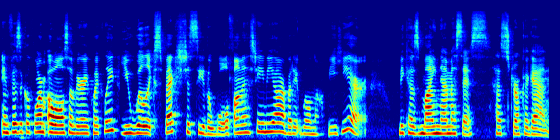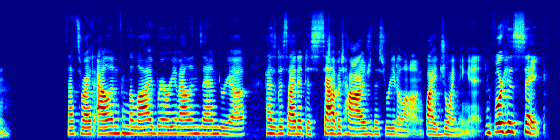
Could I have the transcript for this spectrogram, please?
in physical form. Oh, also very quickly, you will expect to see the wolf on this but it will not be here because my nemesis has struck again. That's right, Alan from the Library of Alexandria has decided to sabotage this read along by joining it. And for his sake,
